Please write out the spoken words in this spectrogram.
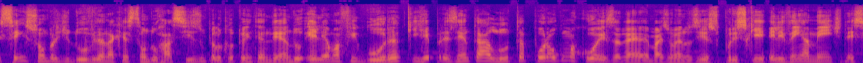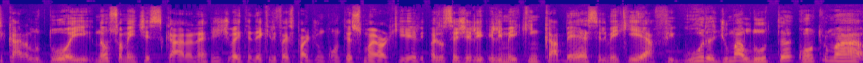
sem sombra de dúvida na questão do racismo, pelo que eu tô entendendo, ele é uma figura que representa a luta por alguma coisa, né? É mais ou menos isso. Por isso que ele vem à mente, né? Esse cara lutou aí, não somente esse cara, né? A gente vai entender que ele faz parte de um contexto maior que ele. Mas, ou seja, ele, ele meio que encabeça, ele meio que é a figura de uma luta contra uma,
